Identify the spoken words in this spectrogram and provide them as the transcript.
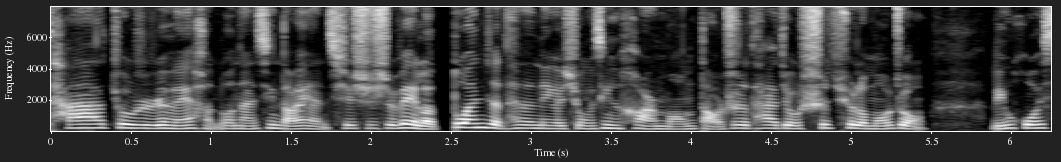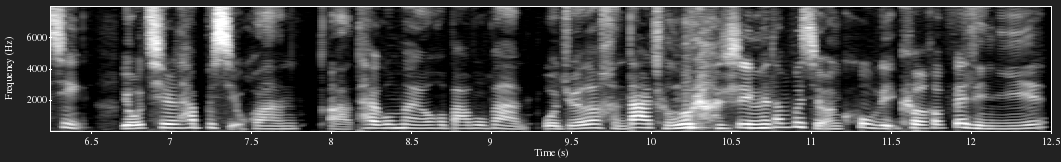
他就是认为很多男性导演其实是为了端着他的那个雄性荷尔蒙，导致他就失去了某种灵活性。尤其是他不喜欢啊《太空漫游》和《八部半》，我觉得很大程度上是因为他不喜欢库布里克和费里尼。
